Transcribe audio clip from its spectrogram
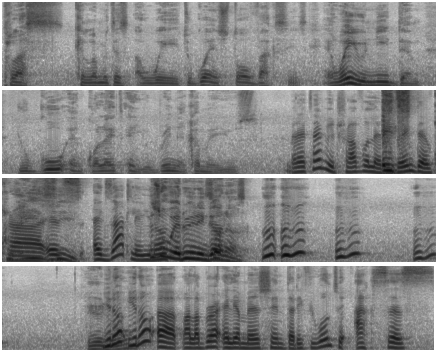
plus kilometers away to go and store vaccines. And when you need them, you go and collect and you bring and come and use. By the time you travel and It's bring them, cry, crazy. it's exactly. You That's know, what we're doing in so- Ghana. Mm-hmm, mm-hmm, mm-hmm. You You know, know? you know, uh, Alabira earlier mentioned that if you want to access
